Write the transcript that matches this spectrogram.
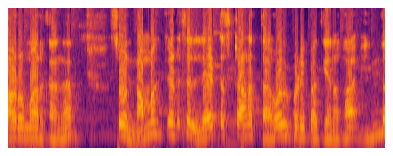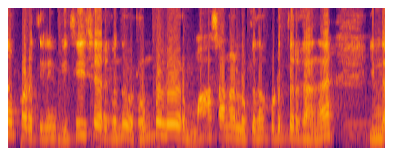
ஆர்வமா இருக்காங்க. ஸோ நமக்கு கிடைச்ச லேட்டஸ்டான தகவல் படி பார்த்தீங்கன்னாக்கா இந்த படத்திலையும் விஜய் சாருக்கு வந்து ரொம்பவே ஒரு மாசான லுக் தான் கொடுத்துருக்காங்க. இந்த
